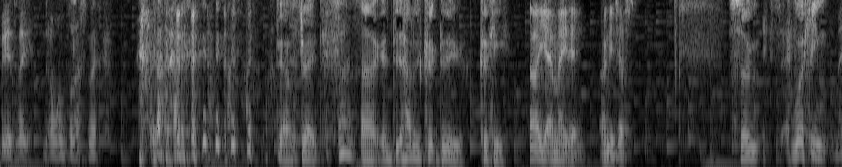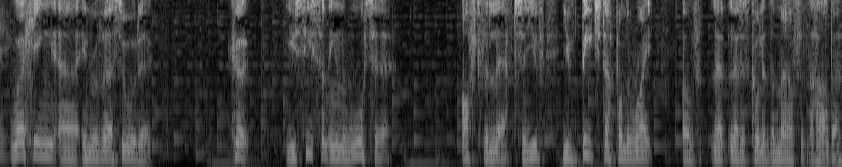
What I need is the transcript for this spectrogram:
Weirdly, no one's listening. Damn straight. Uh, how did Cook do? Cookie. Oh, yeah, made it. Only just. So Ex- working working uh, in reverse order. Cook, you see something in the water off to the left. So you've you've beached up on the right of let, let us call it the mouth of the harbour.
